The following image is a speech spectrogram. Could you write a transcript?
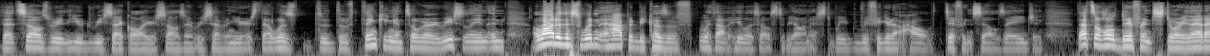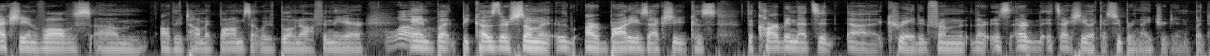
that cells re- you'd recycle all your cells every seven years. That was the, the thinking until very recently, and, and a lot of this wouldn't happen because of without HeLa cells. To be honest, we we figured out how different cells age, and that's a whole different story. That actually involves um, all the atomic bombs that we've blown off in the air. Whoa. And but because there's so many, our body is actually because the carbon that's it uh, created from there, it's it's actually like a super nitrogen, but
